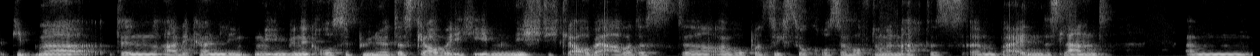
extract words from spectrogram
gibt man den radikalen Linken irgendwie eine große Bühne. Das glaube ich eben nicht. Ich glaube aber, dass Europa sich so große Hoffnungen macht, dass ähm, Biden das Land ähm,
